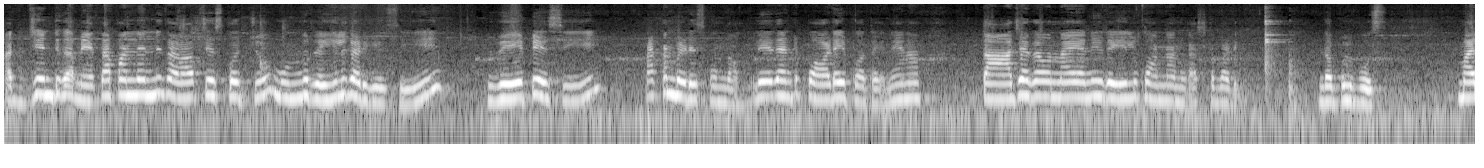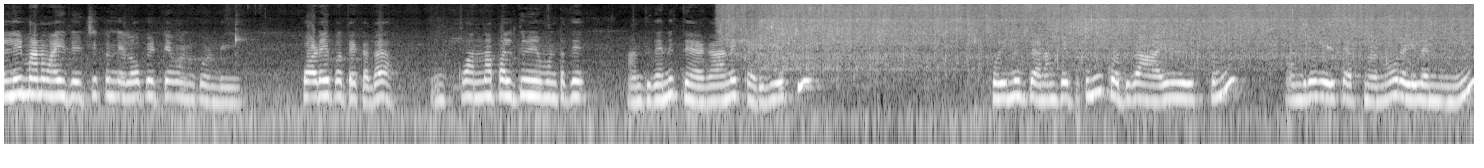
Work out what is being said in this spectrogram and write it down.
అర్జెంటుగా మిగతా పనులన్నీ తర్వాత చేసుకోవచ్చు. ముందు రొయ్యలు కడిగేసి వేపేసి పక్కన పెట్టేసుకుందాం. లేదంటే పాడైపోతాయి. నేను తాజాగా ఉన్నాయని రొయ్యలు కొన్నాను కష్టపడి. డబ్బులు పోసి. మళ్ళీ మనం అవి తెచ్చి ఇక్కడ నిలవ పెట్టామనుకోండి పాడైపోతాయి కదా కొన్న ఫలితం ఏముంటుంది? అందుకని తేగానే కడిగేసి పొయ్యి మీద పెనం పెట్టుకుని కొద్దిగా ఆయిల్ వేసుకుని అందులో వేసేస్తున్నాను రొయ్యలన్నీ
